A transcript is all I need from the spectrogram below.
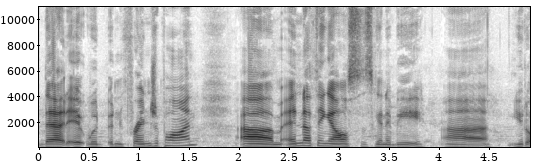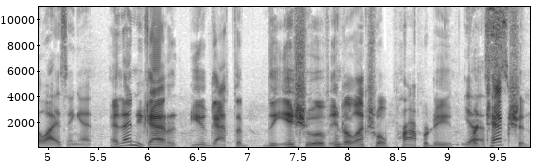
that it would infringe upon, um, and nothing else is going to be uh, utilizing it. And then you got you got the the issue of intellectual property Yes. protection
